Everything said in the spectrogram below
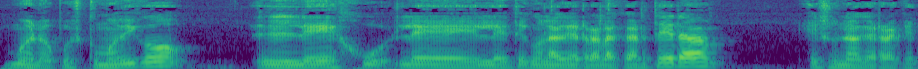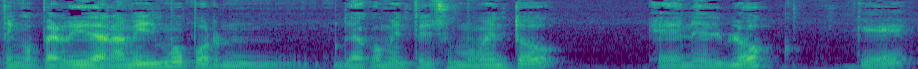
Bueno, pues como digo, le, tengo la guerra a la cartera. Es una guerra que tengo perdida ahora mismo, por, ya comenté en su momento en el blog, que,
